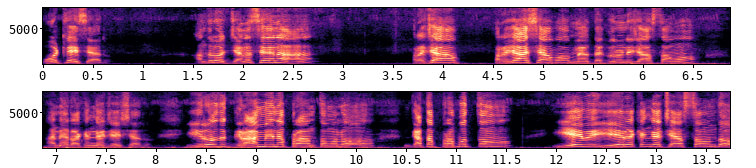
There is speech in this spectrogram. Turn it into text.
ఓట్లేశారు. అందులో జనసేన ప్రజా ప్రజాసేవ మేము దగ్గరుండి చేస్తాము అనే రకంగా చేశారు. ఈరోజు గ్రామీణ ప్రాంతంలో గత ప్రభుత్వం ఏ ఏ రకంగా చేస్తూ ఉందో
